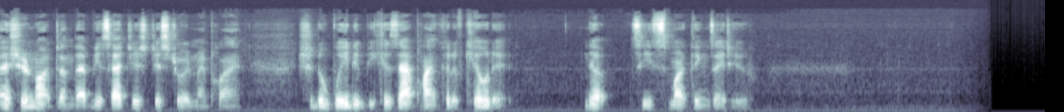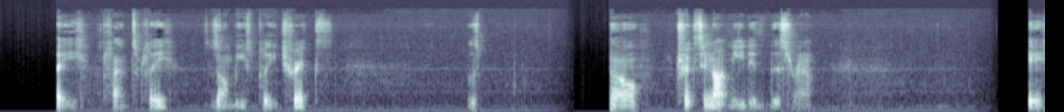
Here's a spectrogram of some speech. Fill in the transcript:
I should have not done that because that just destroyed my plant. Should have waited because that plant could have killed it. Yep. See, smart things I do. Play. Plants play. Zombies play tricks. No, tricks are not needed this round. Okay,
